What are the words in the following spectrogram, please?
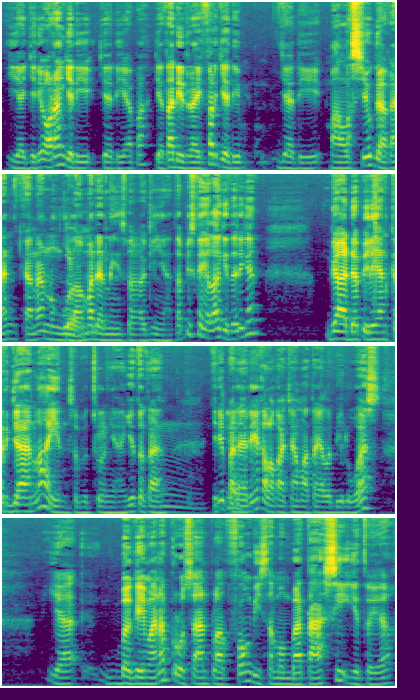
ya jadi orang jadi jadi apa ya tadi driver jadi jadi males juga kan karena nunggu Betul. lama dan lain sebagainya tapi sekali lagi tadi kan gak ada pilihan kerjaan lain sebetulnya gitu kan. Hmm, Jadi pada yeah. akhirnya kalau kacamata yang lebih luas, ya bagaimana perusahaan platform bisa membatasi gitu ya.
